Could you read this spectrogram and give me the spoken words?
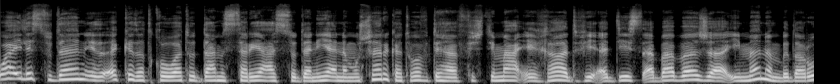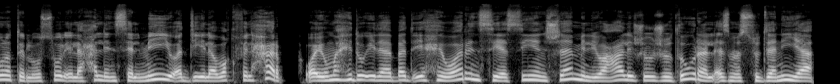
وإلى السودان إذ أكدت قوات الدعم السريع السودانية أن مشاركة وفدها في اجتماع إيغاد في أديس أبابا جاء إيمانا بضرورة الوصول إلى حل سلمي يؤدي إلى وقف الحرب ويمهد إلى بدء حوار سياسي شامل يعالج جذور الأزمة السودانية.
